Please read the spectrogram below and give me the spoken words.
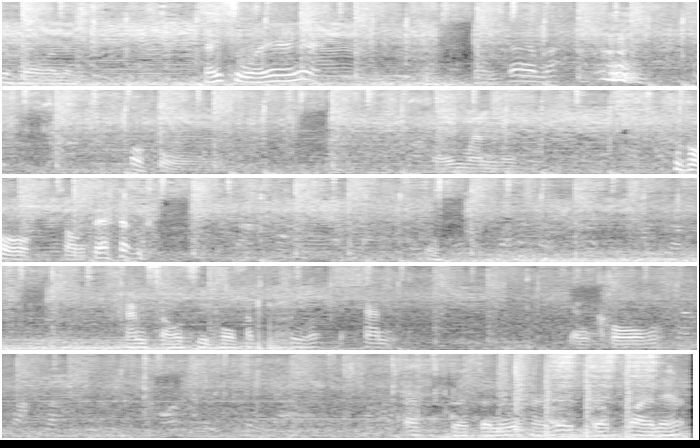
ไม่พอเลยใช้สวยเลยเนี่ยสองแต้มละ โอ้โหใช้มันเลย โอ้โหสองแต้มคันสองสี่หกครับดูครับชั้นอย่างโค้งอะเดี๋ยวตัวนี้ถ่ายรูปเดี๋ยวปล่อยเลยฮะ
